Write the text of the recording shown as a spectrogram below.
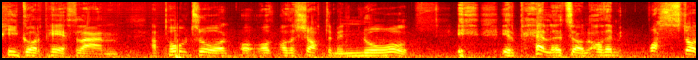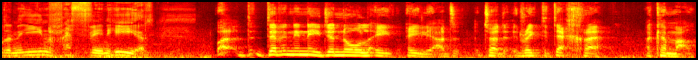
pigo'r peth lan a pob tro oedd y shot yn mynd nôl i'r peleton, oedd e'n wastod yn un rheffin hir. Wel, dyrun ni'n neidio nôl eiliad, twed, reit i dechrau y cymal.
